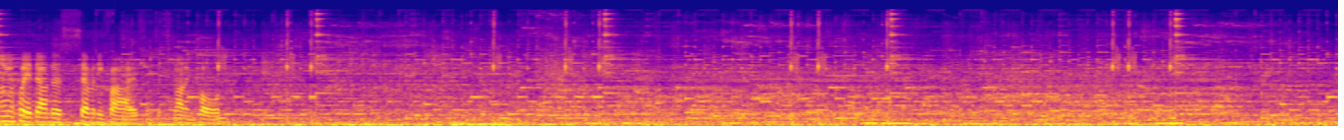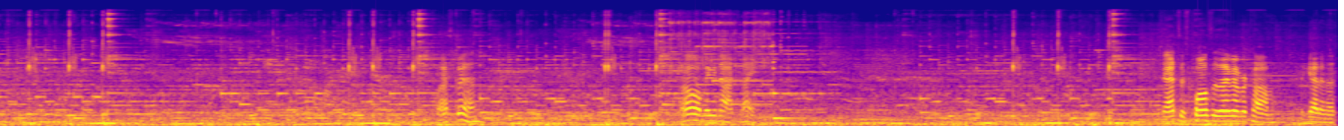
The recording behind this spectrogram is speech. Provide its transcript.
I'm gonna play it down to 75 since it's not in cold. That's as close as I've ever come to getting it.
